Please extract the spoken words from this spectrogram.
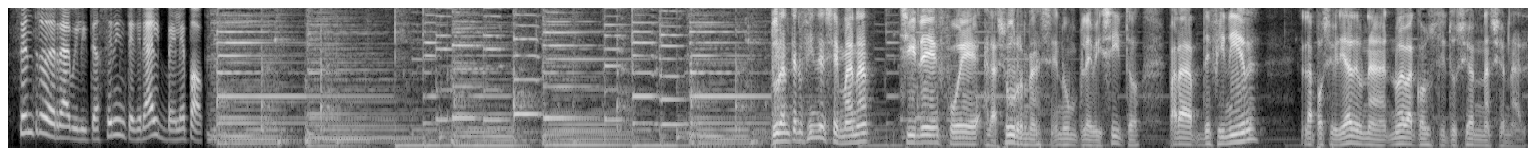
Centro de Rehabilitación Integral Belepoc. Durante el fin de semana, Chile fue a las urnas en un plebiscito para definir la posibilidad de una nueva constitución nacional.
